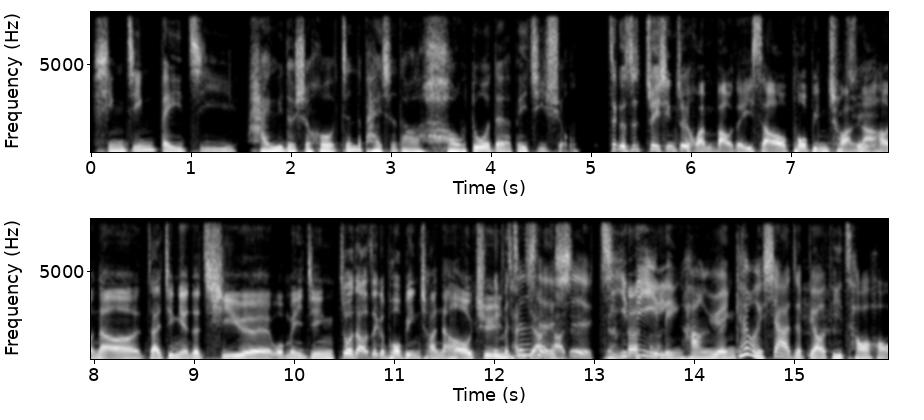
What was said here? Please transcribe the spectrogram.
行经北极海域的时候，真的拍摄到了好多的北极熊。这个是最新最环保的一艘破冰船是啦。哈，那在今年的七月，我们已经做到这个破冰船，然后去你们真的的是极地领航员，你看我下这标题超好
